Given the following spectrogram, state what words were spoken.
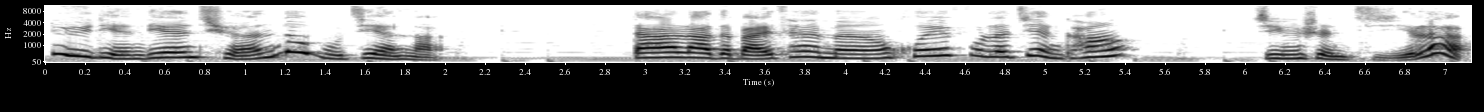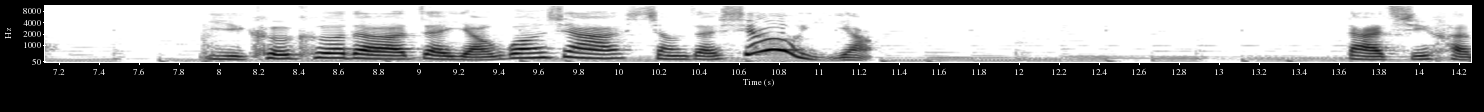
绿点点全都不见了，耷拉的白菜们恢复了健康，精神极了。一颗颗的在阳光下像在笑一样，大奇很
